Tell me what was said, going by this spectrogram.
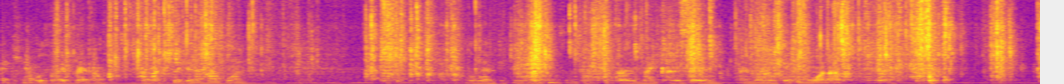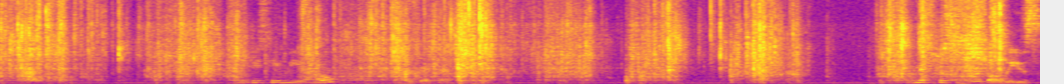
I can't with life right now. I'm actually gonna have one. Well I'm picking my cousin or my cousin I'm only picking one up. Did you see Leo? Oh, right there. What am I supposed to do with all these?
